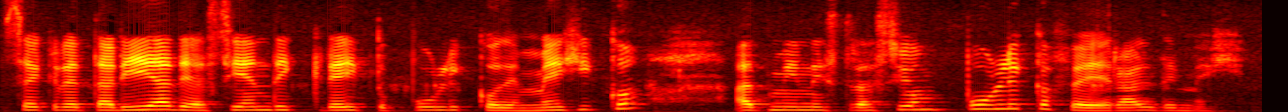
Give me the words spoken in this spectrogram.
Secretaría de Hacienda y Crédito Público de México. Administración Pública Federal de México.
